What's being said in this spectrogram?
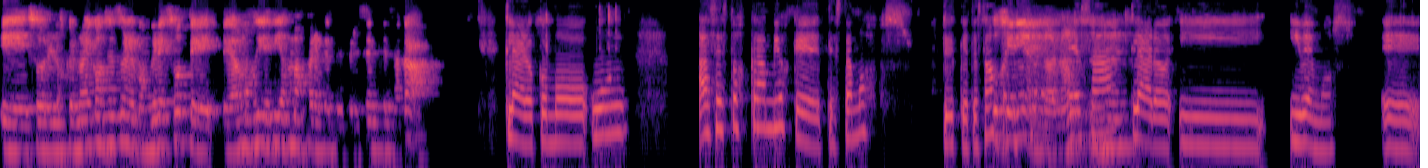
eh, sobre los que no hay consenso en el Congreso, te, damos 10 días más para que te presentes acá. Claro, como un, haz estos cambios que te estamos, que te estamos sugiriendo, ¿no? Claro, y, y vemos. Eh,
